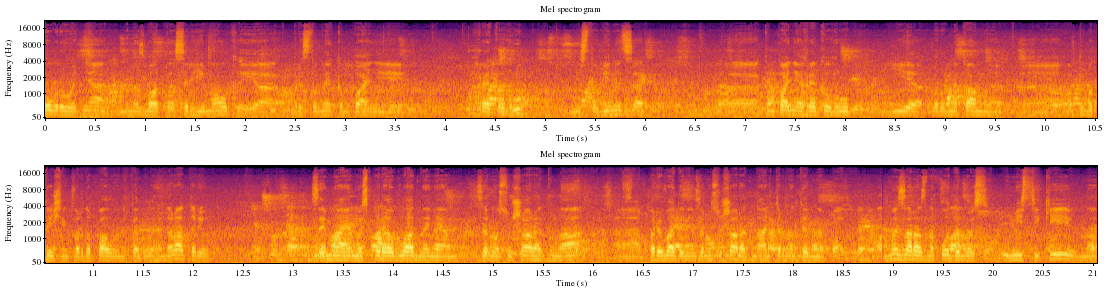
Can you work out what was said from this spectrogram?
Доброго дня, мене звати Сергій Малка, я представник компанії Греко Груп, місто Вінниця. Е, Компанія Греко Груп є виробниками е, автоматичних твердопаливних теплогенераторів. Займаємось переобладнанням зерносушарок на е, переведення зерносушарок на альтернативне паливо. Ми зараз знаходимося у місті Київ на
